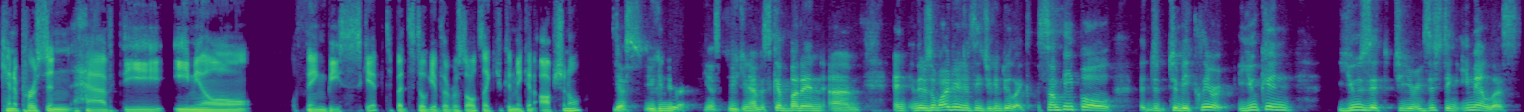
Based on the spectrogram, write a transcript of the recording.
can a person have the email thing be skipped but still give the results? Like you can make it optional. Yes, you can do that. Yes, you can have a skip button, um, and there's a wide range of things you can do. Like some people, to be clear, you can use it to your existing email list.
